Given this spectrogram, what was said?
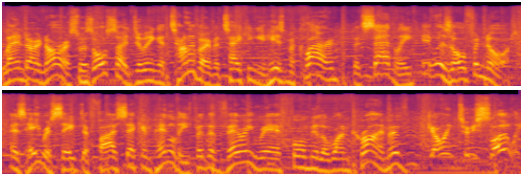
Lando Norris was also doing a ton of overtaking in his McLaren, but sadly, it was all for naught, as he received a five second penalty for the very rare Formula One crime of going too slowly,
